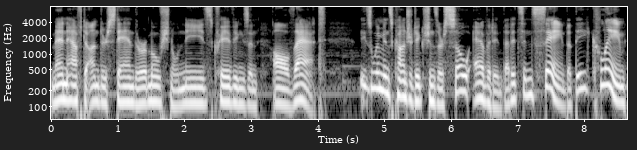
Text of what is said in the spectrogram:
men have to understand their emotional needs, cravings, and all that. These women's contradictions are so evident that it's insane that they claim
